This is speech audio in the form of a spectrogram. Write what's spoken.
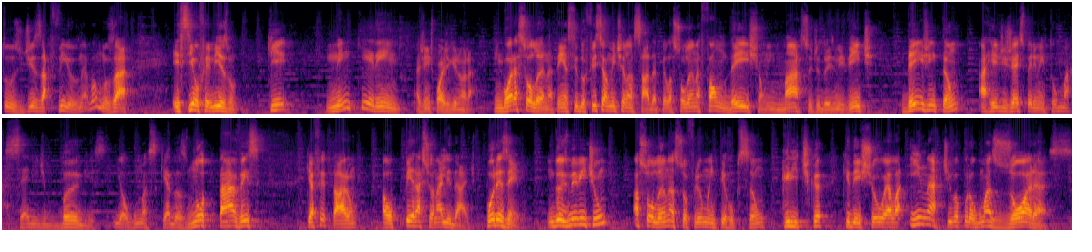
muitos desafios, né? Vamos usar esse eufemismo que nem querendo a gente pode ignorar. Embora a Solana tenha sido oficialmente lançada pela Solana Foundation em março de 2020, desde então a rede já experimentou uma série de bugs e algumas quedas notáveis que afetaram a operacionalidade. Por exemplo, em 2021, a Solana sofreu uma interrupção crítica que deixou ela inativa por algumas horas.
